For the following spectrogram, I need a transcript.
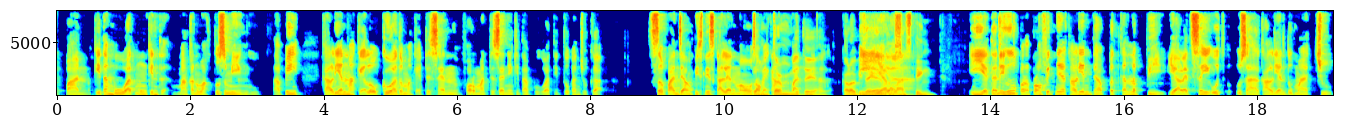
depan. Kita buat mungkin makan waktu seminggu. Tapi kalian pakai logo atau pakai desain format desain yang kita buat itu kan juga sepanjang bisnis kalian mau long sampai term kapan gitu ya. kan. Kalau bisa Iya, ya lasting. Iya dan itu pro- profitnya kalian dapat kan lebih. Ya let's say usaha kalian tuh maju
